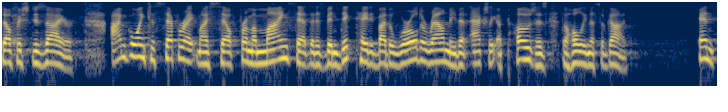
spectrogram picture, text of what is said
selfish desire. I'm going to separate myself from a mindset that has been dictated by the world around me that actually opposes the holiness of God. And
